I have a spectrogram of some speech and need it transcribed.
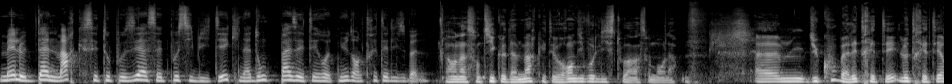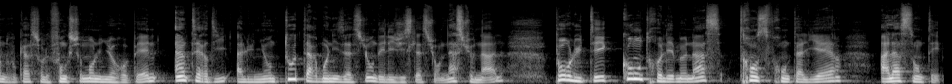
mais le Danemark s'est opposé à cette possibilité, qui n'a donc pas été retenue dans le traité de Lisbonne. on a senti que le Danemark était au rendez-vous de l'histoire à ce moment-là. du coup, bah, les traités, le traité en tout cas sur le fonctionnement de l'Union européenne, interdit à l'Union toute harmonisation des législations nationales pour lutter contre les menaces transfrontalières à la santé.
